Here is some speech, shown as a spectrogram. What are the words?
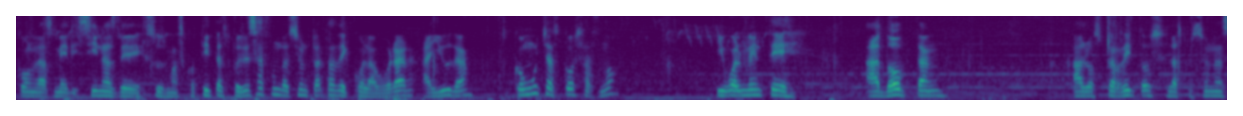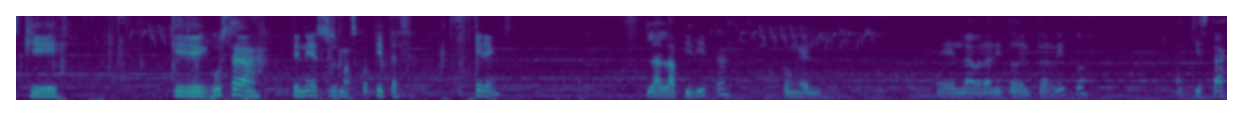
con las medicinas de sus mascotitas. Pues esa fundación trata de colaborar, ayuda con muchas cosas, ¿no? Igualmente adoptan a los perritos, las personas que, que gusta tener sus mascotitas. Miren, la lapidita con el, el labradito del perrito. Aquí está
